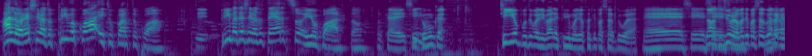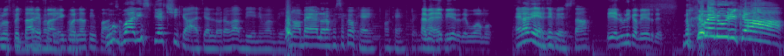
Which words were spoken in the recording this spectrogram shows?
Allora io sono arrivato primo qua e tu quarto qua Sì, Prima te sei arrivato terzo e io quarto ok, sì, Sì. comunque. Sì, io potevo arrivare primo, li ho fatti passare due. Eh, sì, No, sì, ti giuro, sì. li ho fatti passare due Allora perché volevo aspettare dai, e, va fa- bene, e guardarti in faccia. Uguali spiaccicati, allora, va bene, va bene. No, beh, allora questa qua ok, ok. Eh beh, è verde, uomo. È la verde questa? Sì, è l'unica verde. Ma come l'unica?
